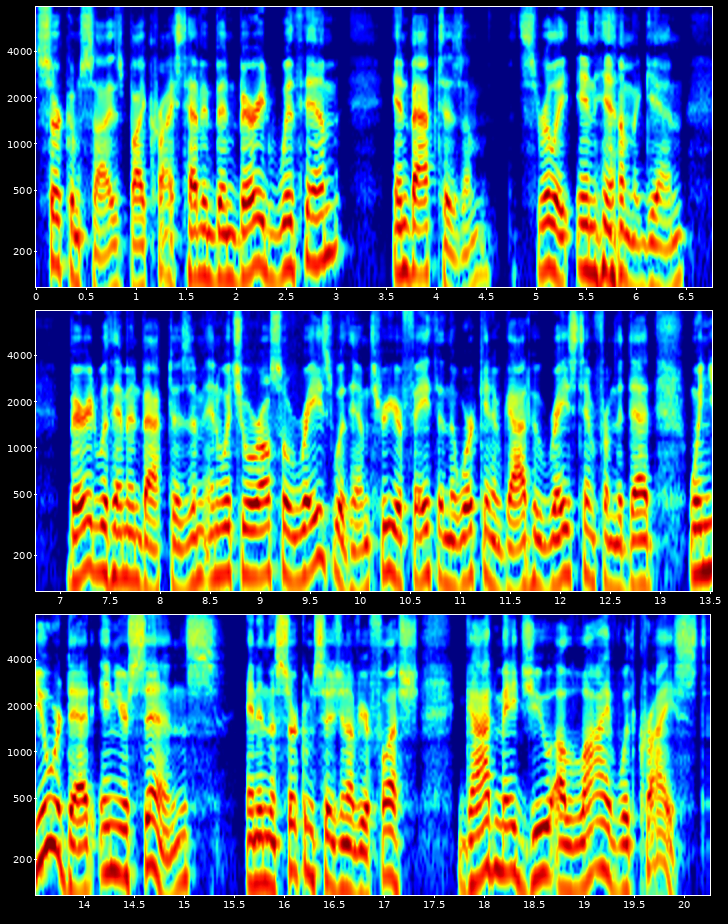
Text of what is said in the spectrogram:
circumcised by Christ, having been buried with him in baptism. It's really in him again buried with him in baptism, in which you were also raised with him through your faith in the working of God who raised him from the dead. When you were dead in your sins and in the circumcision of your flesh, God made you alive with Christ.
